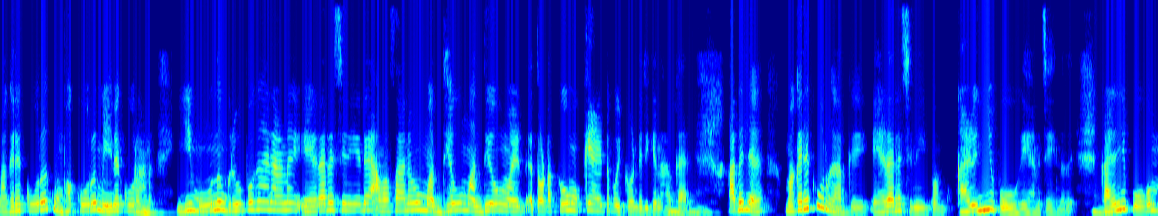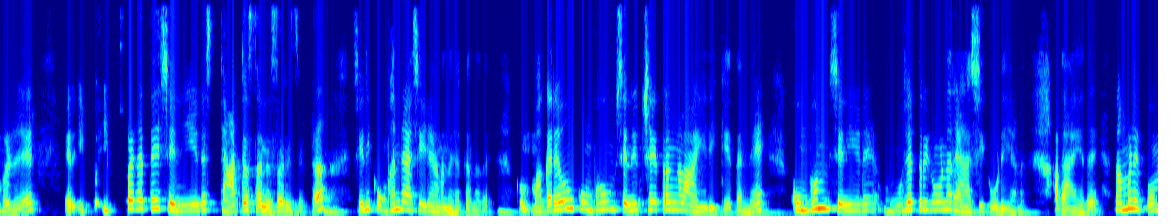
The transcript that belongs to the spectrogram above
മകരക്കൂറ് കുംഭക്കൂറ് മീനക്കൂറാണ്. ഈ മൂന്ന് ഗ്രൂപ്പുകാരാണ് ഏഴര ശനിയുടെ അവസാനവും മധ്യവും അന്ത്യവുമായിട്ട് തുടക്കവും ഒക്കെ ആയിട്ട് പോയിക്കൊണ്ടിരിക്കുന്ന ആൾക്കാർ അതിൽ അതിൽ മകരക്കൂറുകാർക്ക് ഏഴര ശനി ഇപ്പം കഴിഞ്ഞു പോവുകയാണ് ചെയ്യുന്നത്. കഴിഞ്ഞു പോകുമ്പോൾ ഇപ്പ ഇപ്പോഴത്തെ ശനിയുടെ സ്റ്റാറ്റസ് അനുസരിച്ചിട്ട്. ശനി കുംഭൻ രാശിയിലാണ് നിൽക്കുന്നത് മകരവും കുംഭവും ശനിക്ഷേത്രങ്ങളായിരിക്കെ തന്നെ കുംഭം ശനിയുടെ മൂലത്രികോണ രാശി കൂടിയാണ് അതായത് നമ്മളിപ്പം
